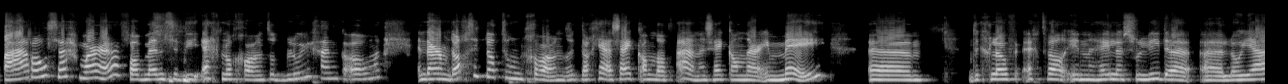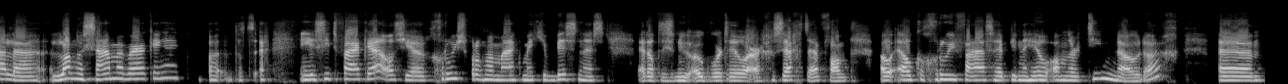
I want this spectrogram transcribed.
parels, zeg maar. Hè? Van mensen die echt nog gewoon tot bloei gaan komen. En daarom dacht ik dat toen gewoon. Dat ik dacht, ja, zij kan dat aan en zij kan daarin mee. Um, want ik geloof echt wel in hele solide, uh, loyale, lange samenwerkingen. Uh, dat is echt, en je ziet vaak hè, als je groeisprongen maakt met je business. En dat is nu ook, wordt heel erg gezegd, hè, van oh, elke groeifase heb je een heel ander team nodig. Um,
